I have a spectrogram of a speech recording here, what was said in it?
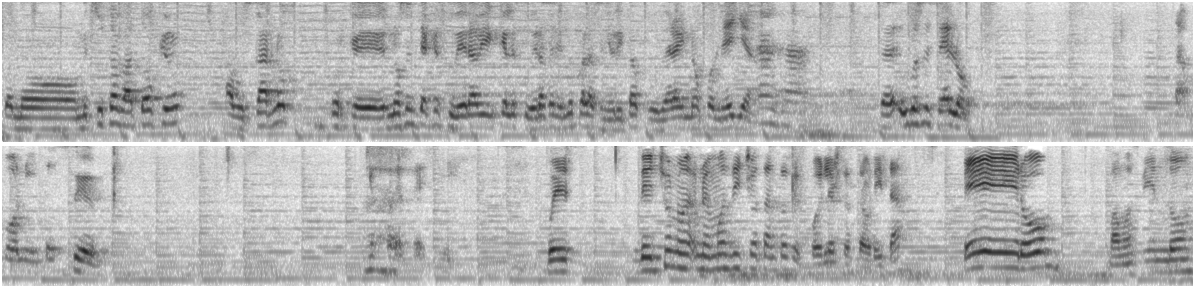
Cuando Mitsuha va a Tokio a buscarlo, porque no sentía que estuviera bien que él estuviera saliendo con la señorita Okudera y no con ella. Ajá. O sea, hubo ese celo. Tan bonitos. Sí. Qué fuerte, sí. Pues, de hecho, no, no hemos dicho tantos spoilers hasta ahorita, pero vamos viendo.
